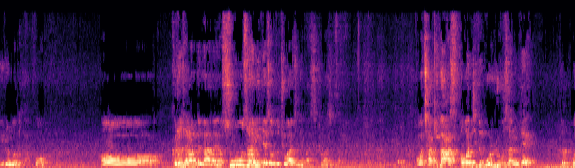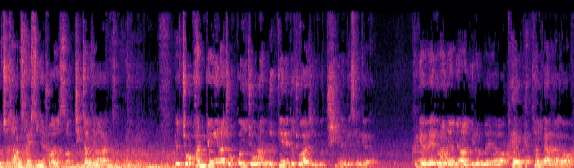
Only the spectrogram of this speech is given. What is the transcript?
이런 것도 같고 어 그런 사람들 많아요. 스무 살이 돼서도 좋아진 애 봤어. 좋아진 사람. 어 자기가 아스퍼건지도 모르고 사는데 어저 사람 사회성이 좋아졌어? 직장 생활하면서. 그 조- 환경이나 조건이 좋으면 늦게라도 좋아지고 튀는 게 생겨요. 그게 왜 그러냐면 이런 거예요. 퇴행 패턴이 달라요.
